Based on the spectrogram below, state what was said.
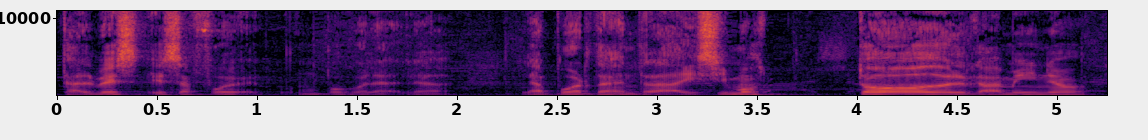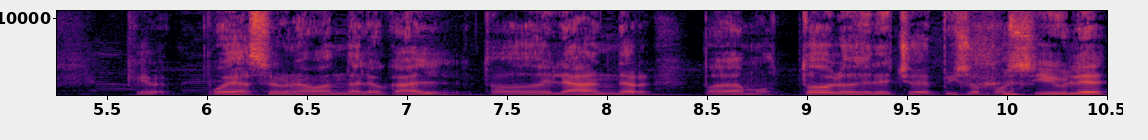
tal vez esa fue un poco la, la- la puerta de entrada. Hicimos todo el camino que puede hacer una banda local, todo el under, pagamos todos los derechos de piso posibles,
